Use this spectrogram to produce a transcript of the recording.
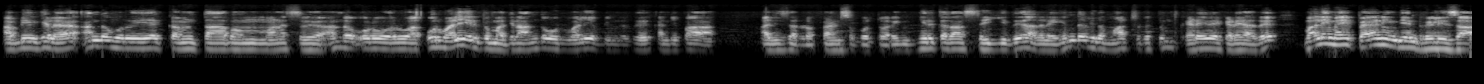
அப்படி இருக்கல அந்த ஒரு ஏக்கம் தாபம் மனசு அந்த ஒரு ஒரு ஒரு வழி இருக்கு பார்த்தீங்களா அந்த ஒரு வழி அப்படின்றது கண்டிப்பா அஜித் சாரோட ஃபேன்ஸை பொறுத்த வரைக்கும் இருக்கதான் செய்யுது. அதுல எந்த வித மாற்றுக்கத்தும் கிடையவே கிடையாது. வலிமை பேன் இந்தியன் ரிலீஸா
